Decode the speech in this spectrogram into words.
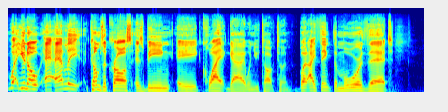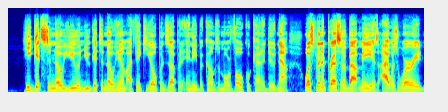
Well, you know, Adley comes across as being a quiet guy when you talk to him. But I think the more that he gets to know you and you get to know him, I think he opens up and, and he becomes a more vocal kind of dude. Now, what's been impressive about me is I was worried,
